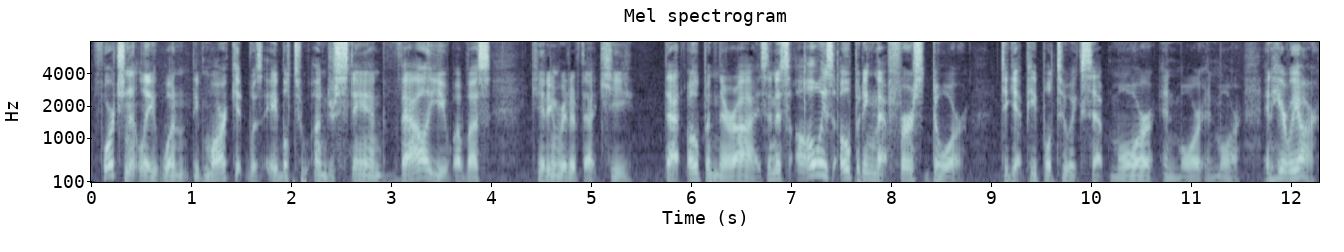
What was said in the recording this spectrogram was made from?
fortunately, when the market was able to understand the value of us getting rid of that key, that opened their eyes. And it's always opening that first door to get people to accept more and more and more. And here we are.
